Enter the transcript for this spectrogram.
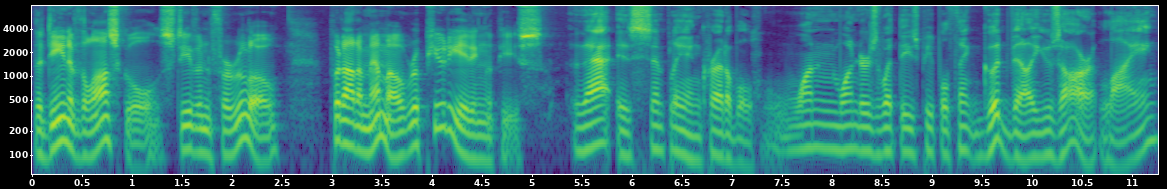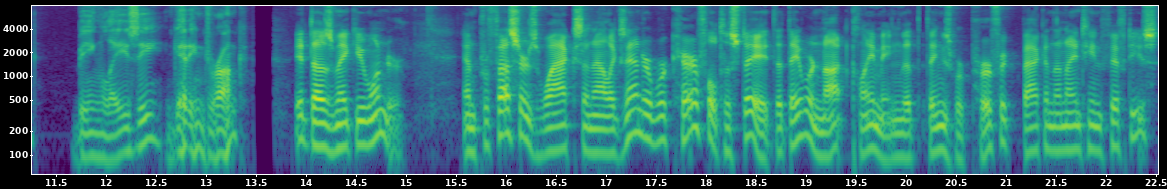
The dean of the law school, Stephen Ferruolo, put out a memo repudiating the piece that is simply incredible. One wonders what these people think good values are lying, being lazy, getting drunk. It does make you wonder. And Professors Wax and Alexander were careful to state that they were not claiming that things were perfect back in the 1950s.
